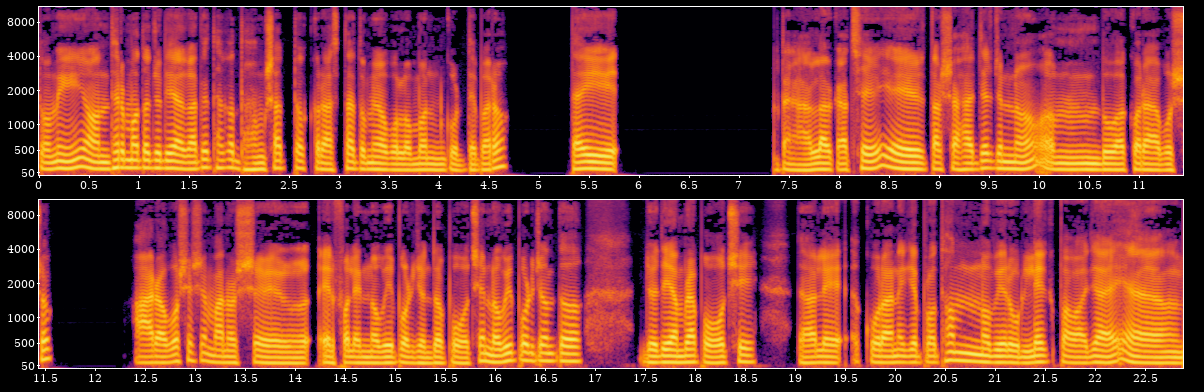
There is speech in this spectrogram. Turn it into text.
তুমি অন্ধের মতো যদি আগাতে থাকো, ধ্বংসাত্মক রাস্তা তুমি অবলম্বন করতে পারো। তাই আল্লাহর কাছে তার সাহায্যের জন্য দোয়া করা আবশ্যক। আর অবশেষে মানুষ এর ফলে নবী পর্যন্ত পৌঁছে। নবী পর্যন্ত যদি আমরা পৌঁছি তাহলে কোরআনে যে প্রথম নবীর উল্লেখ পাওয়া যায় আম,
